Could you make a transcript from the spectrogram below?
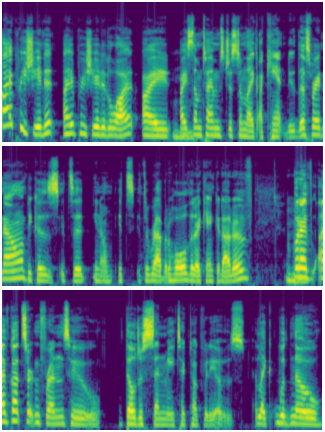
I appreciate it. I appreciate it a lot. I I Mm-hmm. sometimes just am like I can't do this right now because it's a you know it's it's a rabbit hole that I can't get out of. Mm-hmm. But I've I've got certain friends who they'll just send me TikTok videos like with no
